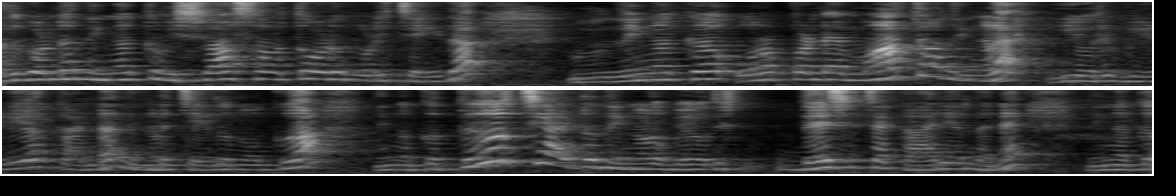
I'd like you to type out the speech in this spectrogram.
അതുകൊണ്ട് നിങ്ങൾക്ക് വിശ്വാസത്തോടു കൂടി ചെയ്ത് നിങ്ങൾക്ക് ഉറപ്പുണ്ടെങ്കിൽ മാത്രം നിങ്ങൾ ഈ ഒരു വീഡിയോ കണ്ട് നിങ്ങൾ ചെയ്തു നോക്കുക. നിങ്ങൾക്ക് തീർച്ചയായിട്ടും നിങ്ങൾ ഉപയോഗി ഉദ്ദേശിച്ച കാര്യം തന്നെ നിങ്ങൾക്ക്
